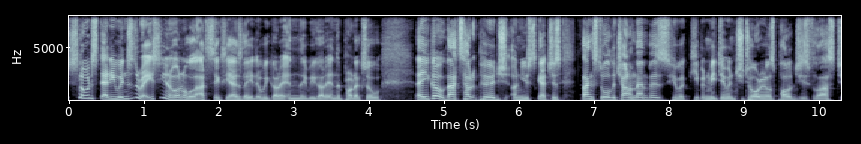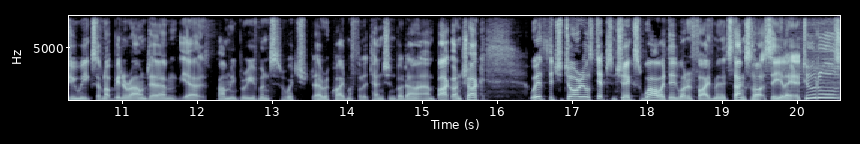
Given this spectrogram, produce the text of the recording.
Slow and steady wins the race, you know, and all that. Six years later, we got it in the we got it in the product. So there you go. That's how to purge unused sketches. Thanks to all the channel members who are keeping me doing tutorials. Apologies for the last two weeks. I've not been around. Um, yeah, family bereavement, which uh, required my full attention, but uh, I'm back on track with the tutorials, tips, and tricks. Wow, I did one in five minutes. Thanks a lot. See you later. Toodles.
